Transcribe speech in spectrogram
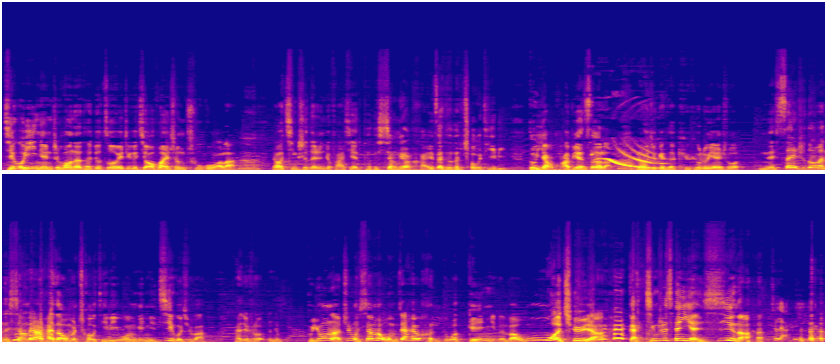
结果一年之后呢，他就作为这个交换生出国了，嗯，然后寝室的人就发现他的项链还在他的抽屉里，都氧化变色了，然后就给他 QQ 留言说：“你那三十多万的项链还在我们抽屉里，我们给你寄过去吧。”他就说：“那不用了，这种香料我们家还有很多，给你们吧。”我去呀，感情之前演戏呢。这俩是一个人。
